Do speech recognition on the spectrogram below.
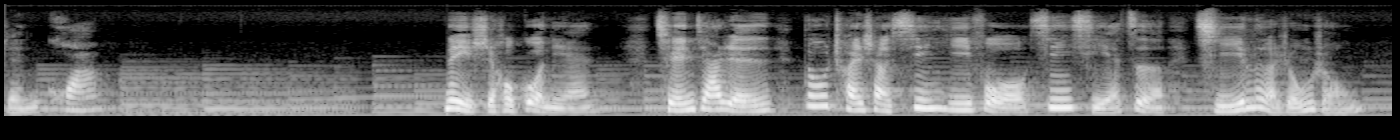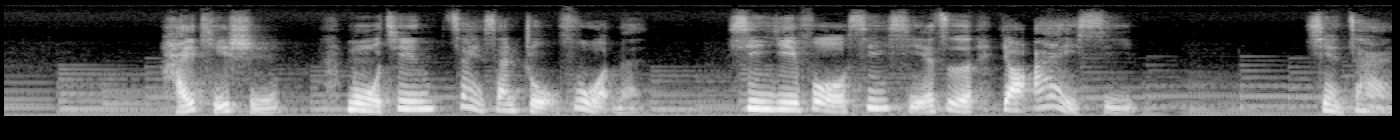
人夸。那时候过年，全家人都穿上新衣服、新鞋子，其乐融融。孩提时，母亲再三嘱咐我们：新衣服、新鞋子要爱惜。现在，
